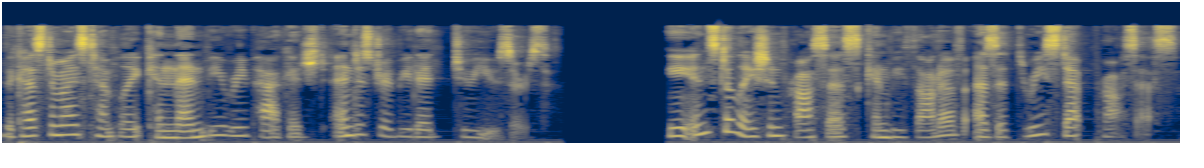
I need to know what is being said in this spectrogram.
The customized template can then be repackaged and distributed to users. The installation process can be thought of as a three-step process.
